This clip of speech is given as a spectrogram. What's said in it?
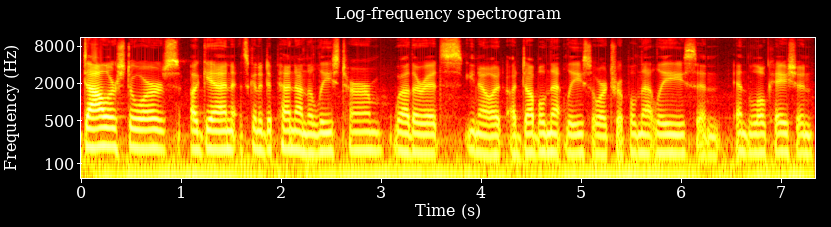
dollar stores, again, it's going to depend on the lease term, whether it's you know a, a, double net lease or a triple net lease, and and the location.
